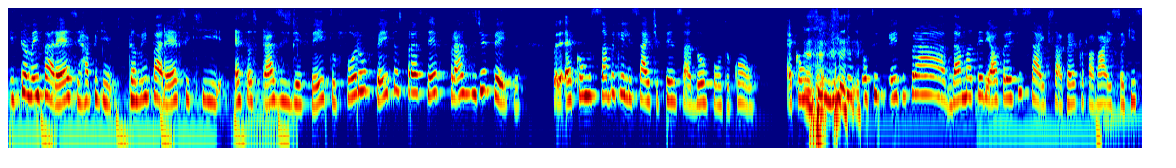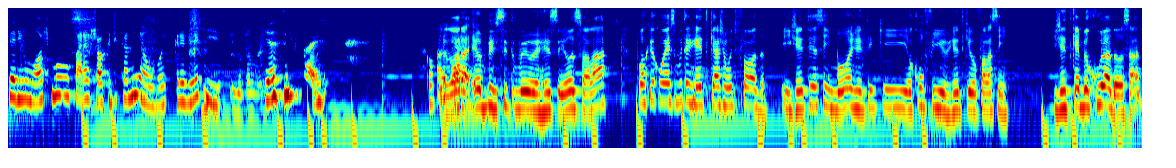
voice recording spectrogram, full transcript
E também parece, rapidinho, também parece que essas frases de efeito foram feitas para ser frases de efeito. É como, sabe aquele site pensador.com? É como se o livro fosse feito para dar material para esse site, sabe? Parece que eu falava, ah, isso aqui seria um ótimo para-choque de caminhão, vou escrever aqui. Exatamente. E assim vai. Complicado. Agora, eu me sinto meio receoso falar, porque eu conheço muita gente que acha muito foda. E gente, assim, boa, gente que eu confio, gente que eu falo assim, gente que é meu curador, sabe?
